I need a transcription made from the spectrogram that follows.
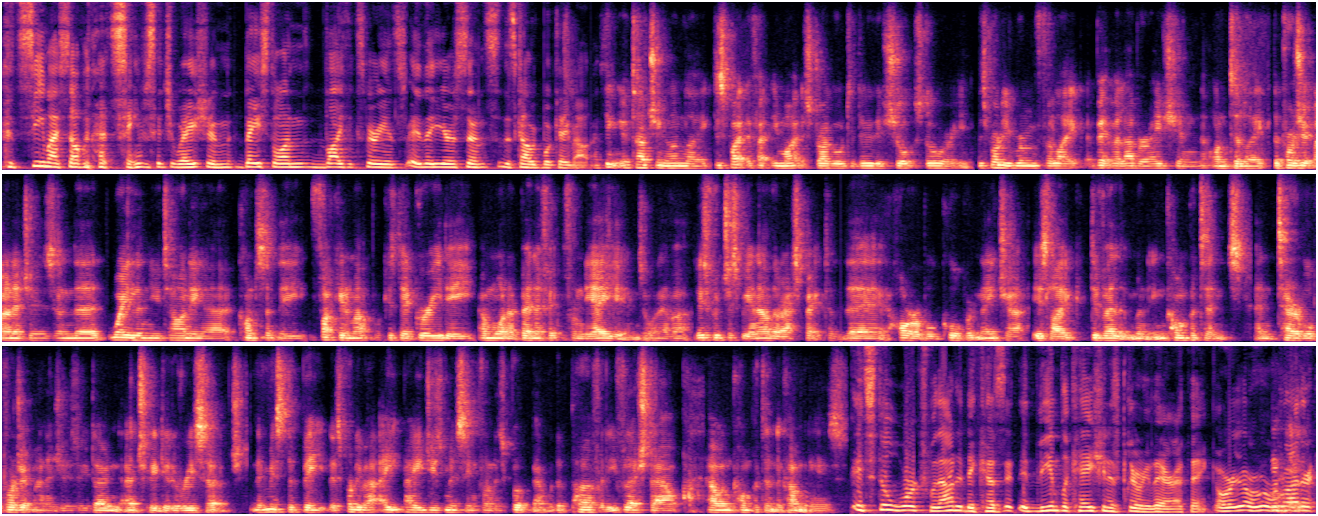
could see myself in that same situation based on life experience in the years since this comic book came out. I think you're touching on like, despite the fact you might have struggled to do this short story, there's probably room for like a bit of elaboration onto like the project managers and the Weyland-Yutani are constantly fucking them up because they're greedy and want to benefit from the aliens or whatever. This would just be another aspect of their horrible corporate nature is like development incompetence and terrible project managers who don't actually do the research. They missed a beat. There's probably about eight pages missing from this book that would have perfectly fleshed out how incompetent the company is. It still works without it because it, it, the implication is clearly there, I think. Or, or, or rather,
